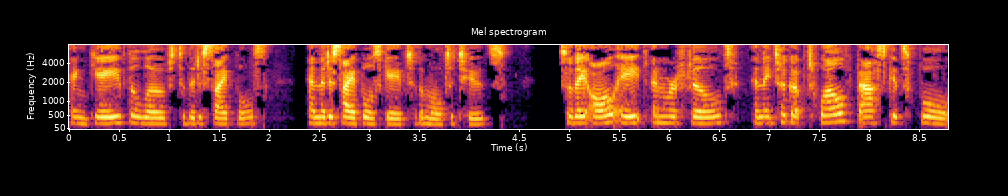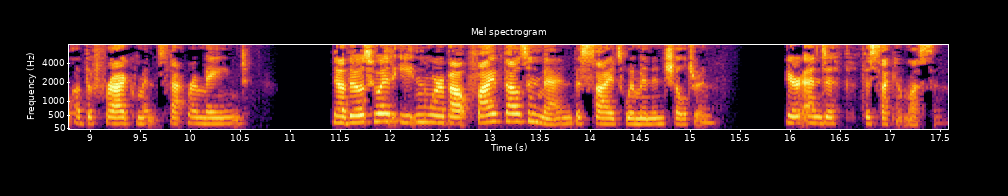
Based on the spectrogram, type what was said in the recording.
and gave the loaves to the disciples, and the disciples gave to the multitudes. So they all ate and were filled, and they took up twelve baskets full of the fragments that remained. Now those who had eaten were about five thousand men, besides women and children. Here endeth the second lesson.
